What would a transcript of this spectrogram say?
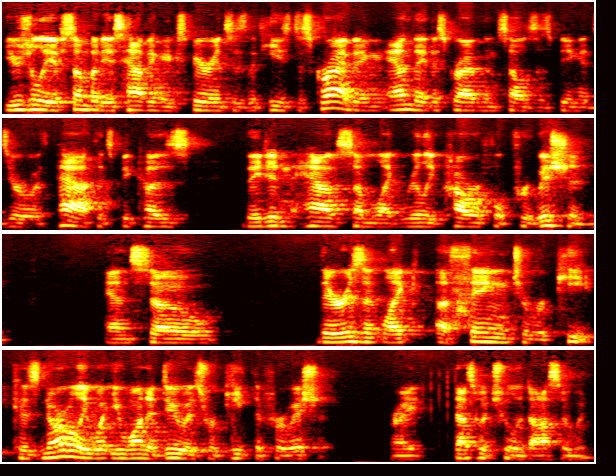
usually if somebody is having experiences that he's describing and they describe themselves as being at zeroth path, it's because they didn't have some like really powerful fruition. And so there isn't like a thing to repeat because normally what you want to do is repeat the fruition, right? That's what Culadasa would,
